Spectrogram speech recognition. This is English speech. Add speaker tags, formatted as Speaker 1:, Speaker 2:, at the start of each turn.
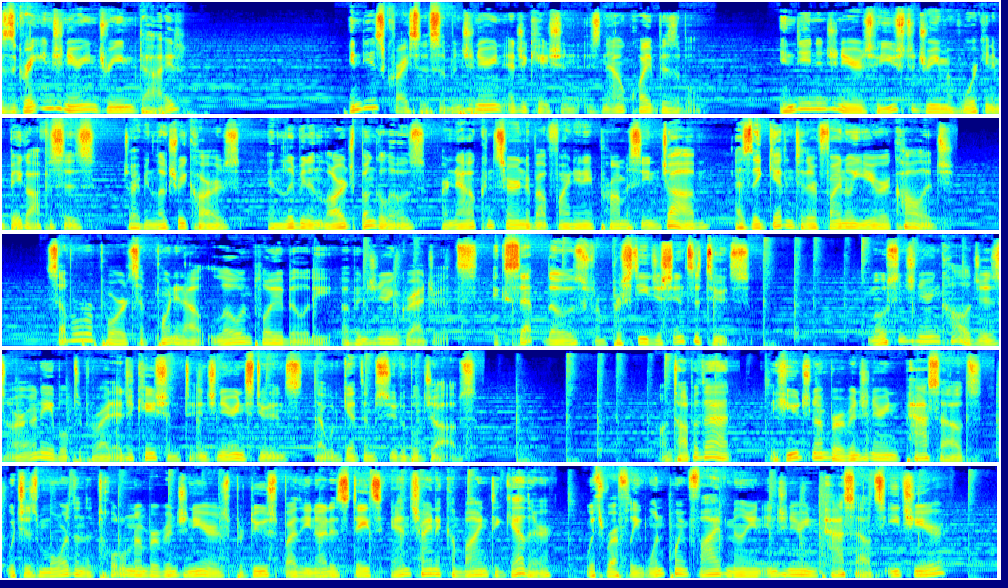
Speaker 1: Has the great engineering dream died? India's crisis of engineering education is now quite visible. Indian engineers who used to dream of working in big offices, driving luxury cars, and living in large bungalows are now concerned about finding a promising job as they get into their final year at college. Several reports have pointed out low employability of engineering graduates, except those from prestigious institutes. Most engineering colleges are unable to provide education to engineering students that would get them suitable jobs. On top of that, the huge number of engineering passouts, which is more than the total number of engineers produced by the United States and China combined together, with roughly 1.5 million engineering passouts each year,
